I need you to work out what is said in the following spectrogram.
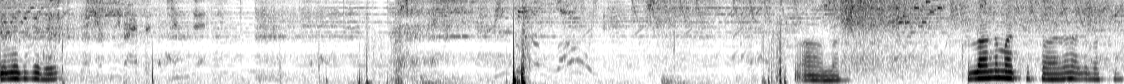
yenebiliriz. Allah. Kullandım aksesuarı hadi bakalım.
